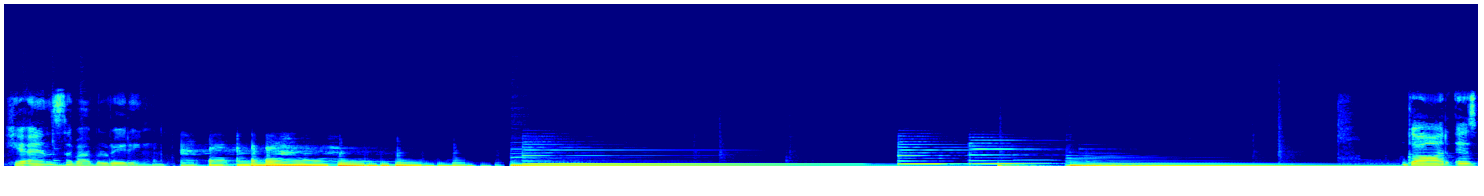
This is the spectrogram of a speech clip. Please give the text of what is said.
Here ends the Bible reading. God is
